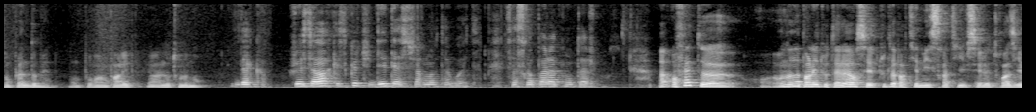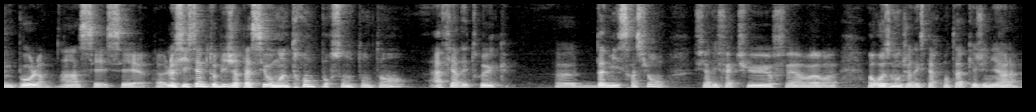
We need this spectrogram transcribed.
dans plein de domaines. On pourra en parler à un autre moment. D'accord. Je veux savoir qu'est-ce que tu détestes faire dans ta boîte? Ça sera pas la compta, je pense. Bah, en fait, euh, on en a parlé tout à l'heure, c'est toute la partie administrative, c'est le troisième pôle. Hein, euh, le système t'oblige à passer au moins 30% de ton temps à faire des trucs euh, d'administration, faire des factures, faire. heureusement que j'ai un expert comptable qui est génial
